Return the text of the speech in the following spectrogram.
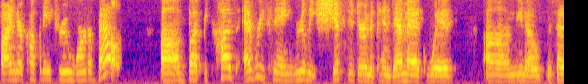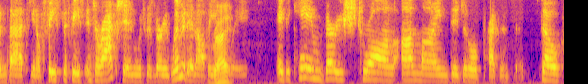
find their company through word of mouth. Um, but because everything really shifted during the pandemic with, um, you know, instead of that, you know, face to face interaction, which was very limited, obviously, right. it became very strong online digital presences. So,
